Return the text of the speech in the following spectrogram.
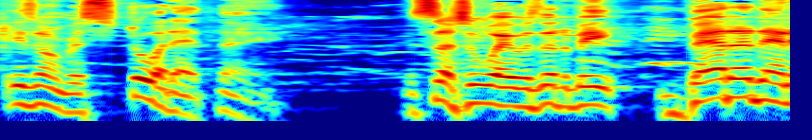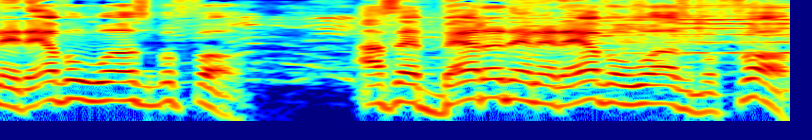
He's going to restore that thing in such a way as it'll be better than it ever was before. I said better than it ever was before.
